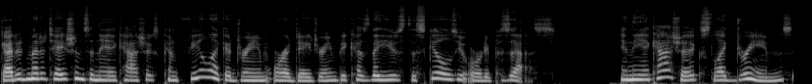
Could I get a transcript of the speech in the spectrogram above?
Guided meditations in the Akashics can feel like a dream or a daydream because they use the skills you already possess. In the Akashics, like dreams,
